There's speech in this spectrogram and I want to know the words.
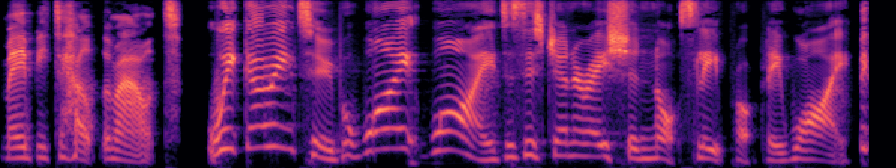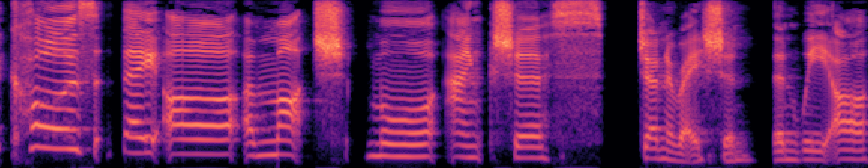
maybe to help them out. We're going to, but why? Why does this generation not sleep properly? Why? because they are a much more anxious generation than we are.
